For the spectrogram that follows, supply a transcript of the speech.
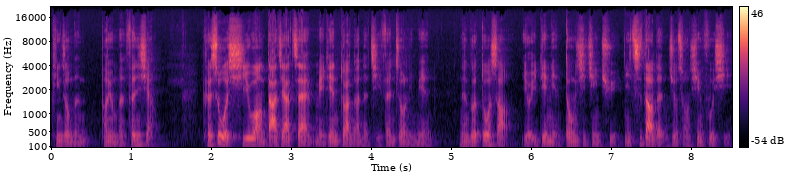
听众们、朋友们分享。可是我希望大家在每天短短的几分钟里面。能够多少有一点点东西进去，你知道的你就重新复习，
